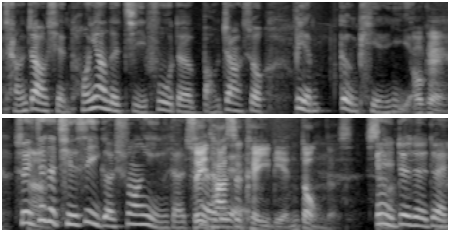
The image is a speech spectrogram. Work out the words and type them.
长照险，同样的给付的保障时候变更便宜。OK，所以这个其实是一个双赢的，所以它是可以联动的。哎，对对对。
